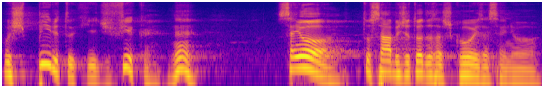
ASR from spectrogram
O espírito que edifica, né? Senhor, tu sabes de todas as coisas, Senhor.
